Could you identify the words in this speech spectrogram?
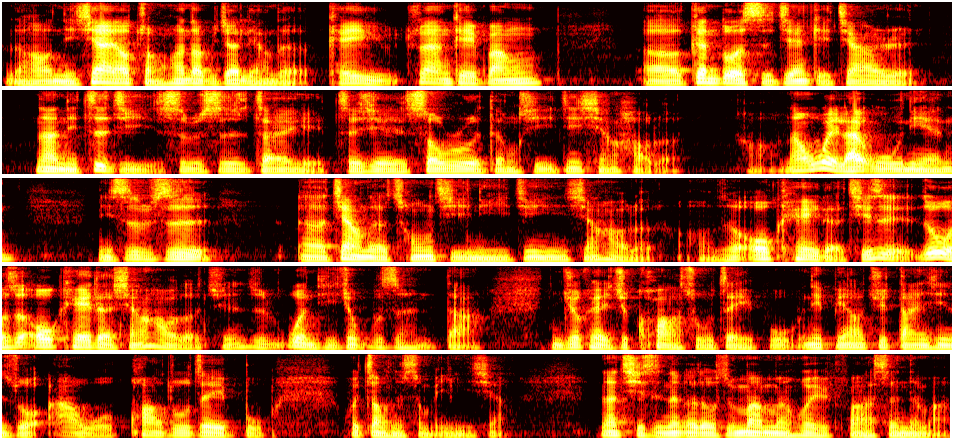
然后你现在要转换到比较凉的，可以虽然可以帮呃更多的时间给家人。那你自己是不是在这些收入的东西已经想好了？好，那未来五年你是不是呃这样的冲击你已经想好了？哦，是 OK 的。其实如果是 OK 的，想好了，其实问题就不是很大，你就可以去跨出这一步。你不要去担心说啊，我跨出这一步会造成什么影响？那其实那个都是慢慢会发生的嘛。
